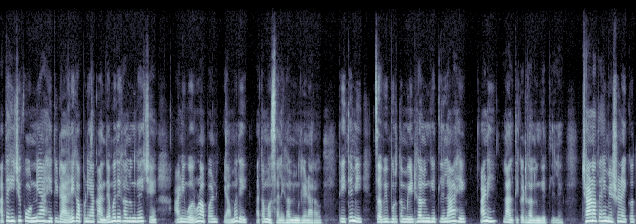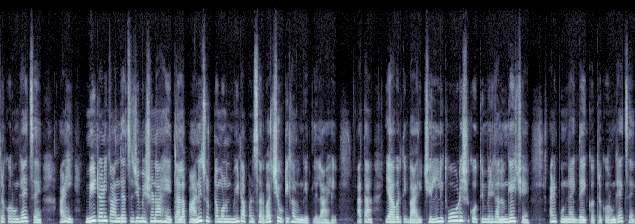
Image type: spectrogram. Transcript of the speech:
आता ही जी फोडणी आहे ती डायरेक्ट आपण या कांद्यामध्ये घालून घ्यायची आणि वरून आपण यामध्ये आता मसाले घालून घेणार आहोत. तर इथे मी चवीपुरतं मीठ घालून घेतलेलं आहे. आणि लाल तिखट घालून घेतलेलं. आहे छान आता हे मिश्रण एकत्र करून घ्यायचं आहे आणि मीठ आणि कांद्याचं जे मिश्रण आहे त्याला पाणी सुटतं म्हणून मीठ आपण सर्वात शेवटी घालून घेतलेलं आहे. आता यावरती बारीक चिरलेली थोडीशी कोथिंबीर घालून घ्यायची आहे आणि पुन्हा एकदा एकत्र करून घ्यायचं आहे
